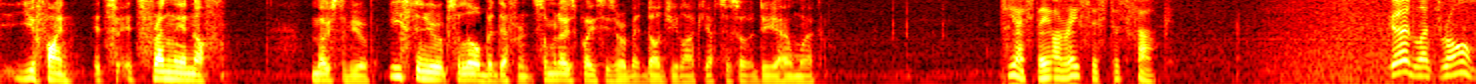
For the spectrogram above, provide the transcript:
you're fine. It's it's friendly enough. Most of Europe. Eastern Europe's a little bit different. Some of those places are a bit dodgy. Like you have to sort of do your homework. Yes, they are racist as fuck. Good, let's roll.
